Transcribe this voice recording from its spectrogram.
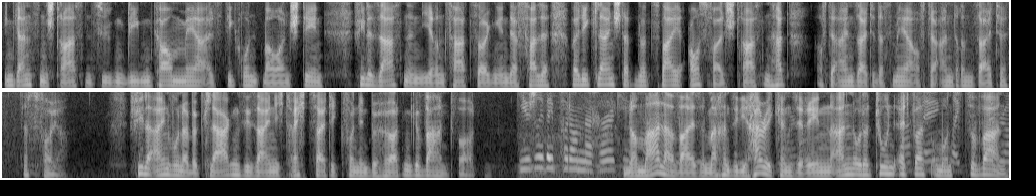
In ganzen Straßenzügen blieben kaum mehr als die Grundmauern stehen. Viele saßen in ihren Fahrzeugen in der Falle, weil die Kleinstadt nur zwei Ausfallstraßen hat, auf der einen Seite das Meer, auf der anderen Seite das Feuer. Viele Einwohner beklagen, sie seien nicht rechtzeitig von den Behörden gewarnt worden. Normalerweise machen sie die Hurricane-Sirenen an oder tun etwas, um uns zu warnen.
